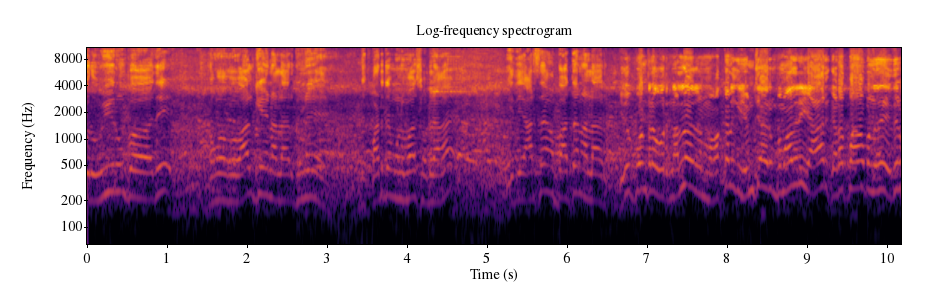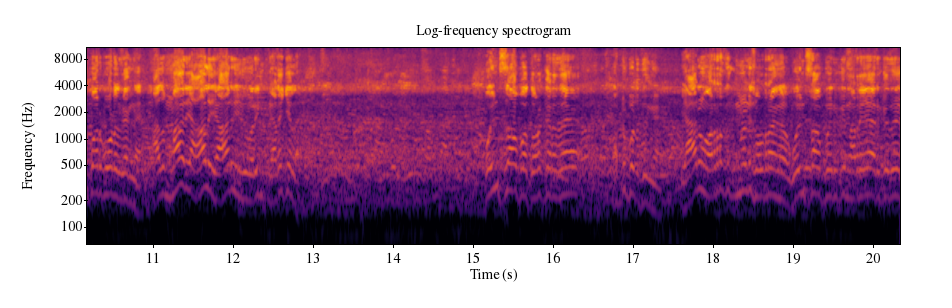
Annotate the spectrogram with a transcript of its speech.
ஒரு உயிரும் போகாது. அவங்கவுங்க வாழ்க்கையும் நல்லா இருக்குன்னு இந்த படத்தை மூலமாக சொல்கிறாங்க இது அரசாங்கம் பார்த்தா நல்லா இருக்கும் இது போன்ற ஒரு நல்ல மக்களுக்கு எம்ஜிஆர் மாதிரி யார் கிடப்பாக பண்ணது எதிர்பார்ப்போடு இருக்காங்க. அது மாதிரி ஆள் யாரும் இது வரைக்கும் கிடைக்கல. ஒயின் ஷாப்பை திறக்கிறத கட்டுப்படுத்துங்க. யாரும் வர்றதுக்கு முன்னாடி சொல்கிறாங்க ஒயின் ஷாப் இருக்குது நிறையா இருக்குது.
